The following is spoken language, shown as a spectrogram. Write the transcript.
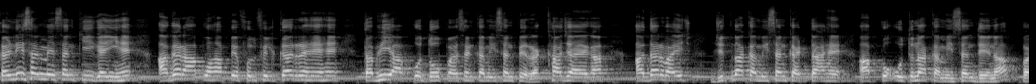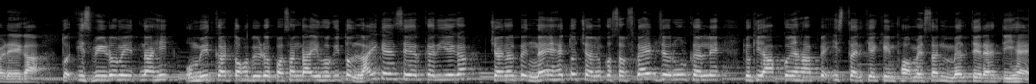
कंडीशन मेंशन की गई हैं। अगर आप वहाँ पे फुलफिल कर रहे हैं, तभी आपको दो परसेंट कमीशन पे रखा जाएगा। अदरवाइज़ जितना कमीशन कटता है, आपको उतना कमीशन देना पड़ेगा। तो इस वीडियो में इतना ही। उम्मीद करता हूँ वीडियो पसंद आई होगी तो लाइक एंड शेयर करिएगा। चैनल पर नए हैं तो चैनल को सब्सक्राइब ज़रूर कर लें, क्योंकि आपको यहाँ पे इस तरीके की इन्फॉर्मेशन मिलती रहती है।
